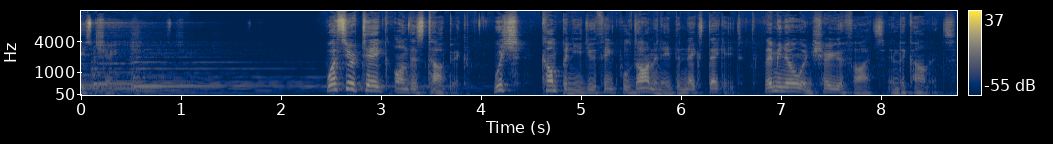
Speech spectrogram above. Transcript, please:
is change. What's your take on this topic? Which company do you think will dominate the next decade? Let me know and share your thoughts in the comments.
